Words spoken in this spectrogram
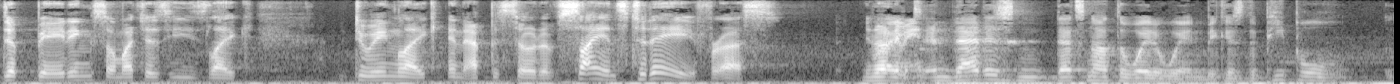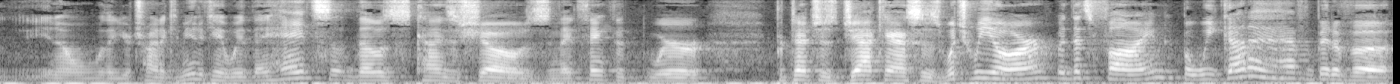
debating so much as he's like doing like an episode of Science Today for us. You know right, what I mean? and that is that's not the way to win because the people, you know, that you're trying to communicate with, they hate those kinds of shows, and they think that we're pretentious jackasses, which we are, but that's fine. But we gotta have a bit of a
